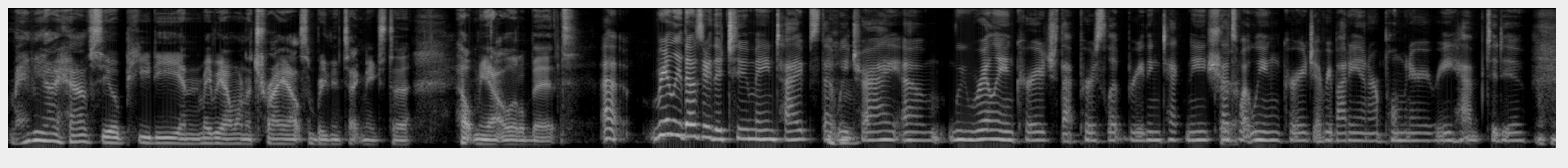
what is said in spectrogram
maybe I have COPD and maybe I want to try out some breathing techniques to help me out a little bit? Uh, really those are the two main types that mm-hmm. we try. Um, we really encourage that pursed lip breathing technique. Sure. that's what we encourage everybody in our pulmonary rehab to do. Mm-hmm.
